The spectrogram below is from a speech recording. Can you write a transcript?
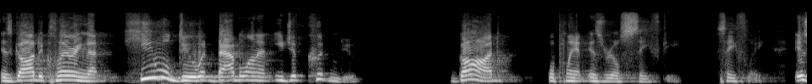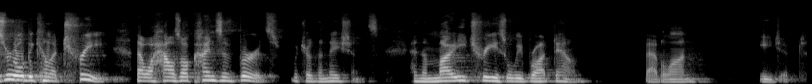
is God declaring that he will do what Babylon and Egypt couldn't do. God will plant Israel's safety safely. Israel will become a tree that will house all kinds of birds, which are the nations, and the mighty trees will be brought down. Babylon, Egypt.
